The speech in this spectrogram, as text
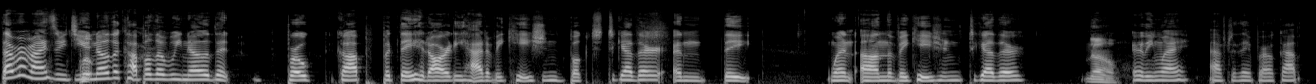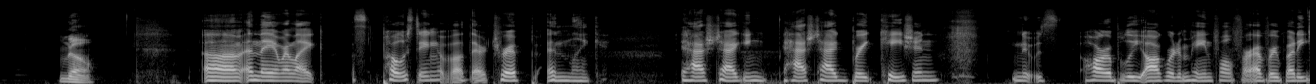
that reminds me. Do you Well- know the couple that we know that broke up, but they had already had a vacation booked together, and they went on the vacation together No, anyway after they broke up. no. Um, and they were like s- posting about their trip and like hashtagging hashtag breakcation, and it was horribly awkward and painful for everybody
